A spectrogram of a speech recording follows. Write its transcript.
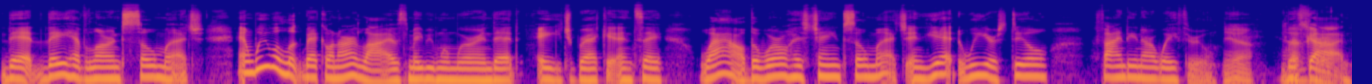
that they have learned so much and we will look back on our lives maybe when we're in that age bracket and say wow the world has changed so much and yet we are still finding our way through Yeah. with That's great.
